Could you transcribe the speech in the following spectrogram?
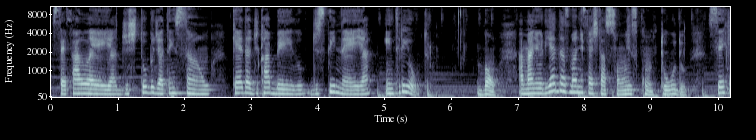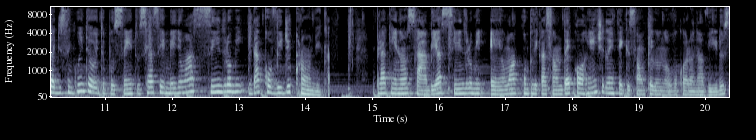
cefaleia, distúrbio de atenção, queda de cabelo, dispneia, entre outros. Bom, a maioria das manifestações, contudo, cerca de 58% se assemelham à síndrome da Covid crônica. Para quem não sabe, a síndrome é uma complicação decorrente da infecção pelo novo coronavírus,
